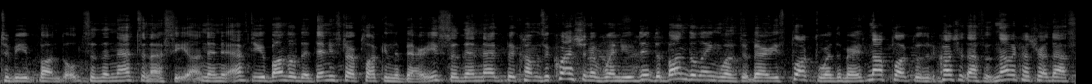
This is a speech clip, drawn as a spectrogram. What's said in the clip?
to be bundled, so then that's an asiya, and then after you bundled it, then you start plucking the berries. So then that becomes a question of when you did the bundling, was the berries plucked, were the berries not plucked, was it a kosher das, was it not a kosher das?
